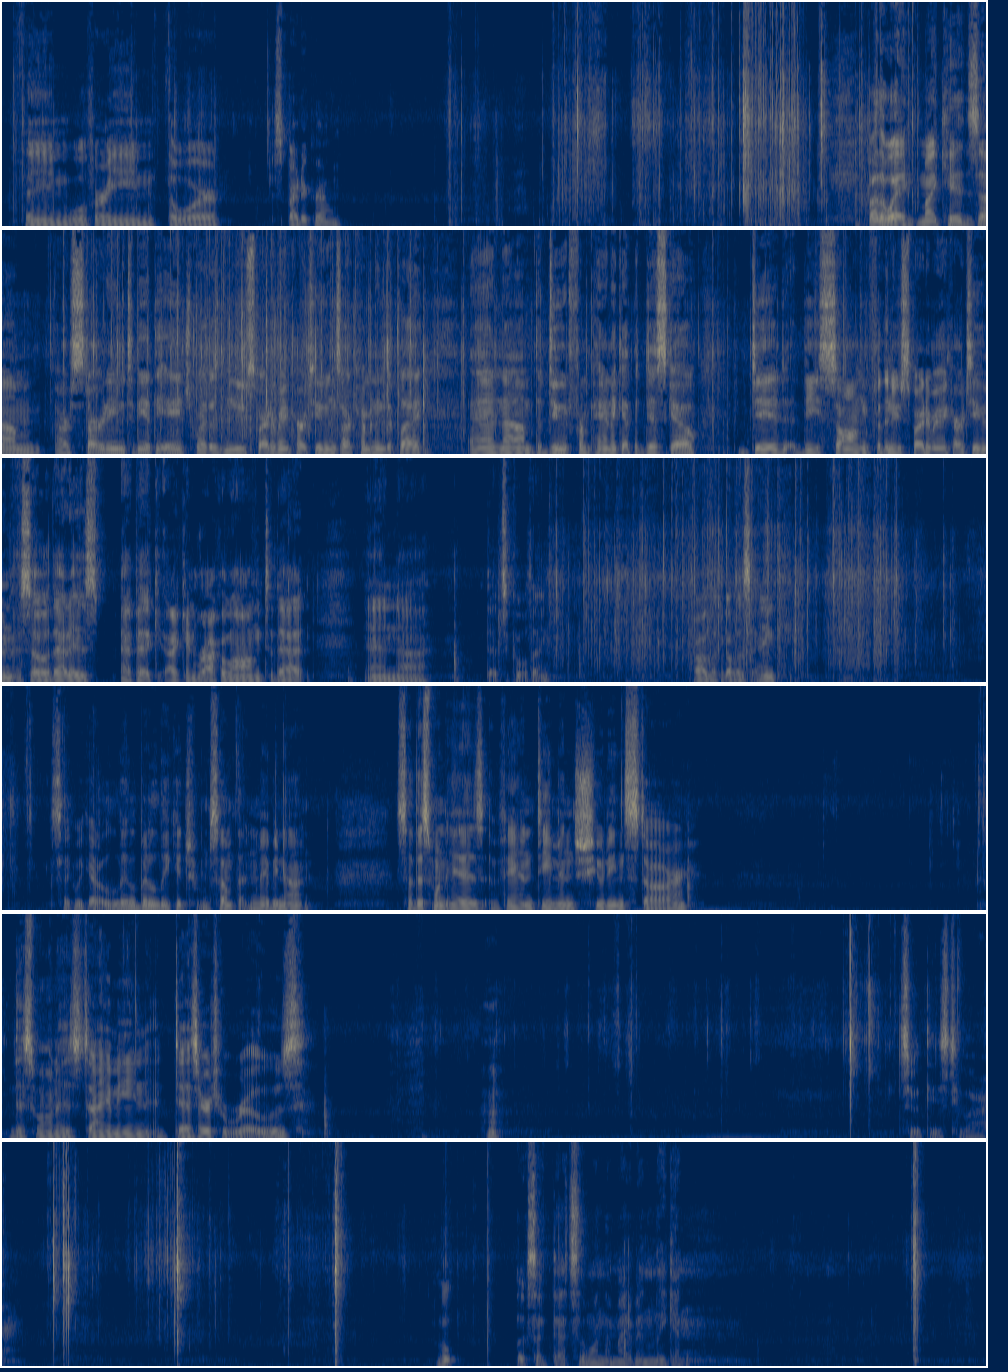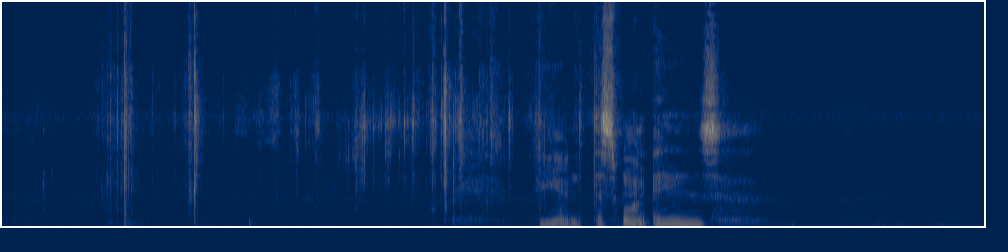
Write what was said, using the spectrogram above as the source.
Thing, Wolverine, Thor, Spider-Girl. By the way, my kids um, are starting to be at the age where the new Spider-Man cartoons are coming into play. And um, the dude from Panic at the Disco did the song for the new Spider-Man cartoon, so that is epic. I can rock along to that, and uh, that's a cool thing. Wow, look at all this ink. Looks like we got a little bit of leakage from something, maybe not. So this one is Van Diemen's Shooting Star. This one is Diamine Desert Rose. Huh. Let's see what these two are. Oh, looks like that's the one that might have been leaking. And this one is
